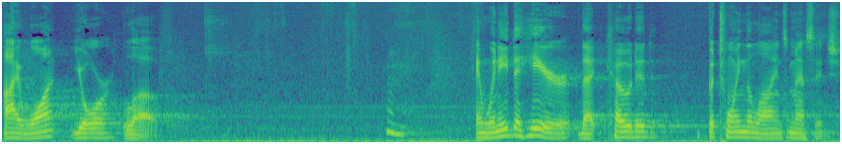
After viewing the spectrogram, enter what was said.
I want your love. Hmm. And we need to hear that coded between the lines message.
